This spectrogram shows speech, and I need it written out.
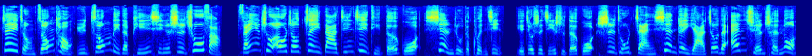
这种总统与总理的平行式出访，反映出欧洲最大经济体德国陷入的困境。也就是，即使德国试图展现对亚洲的安全承诺，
